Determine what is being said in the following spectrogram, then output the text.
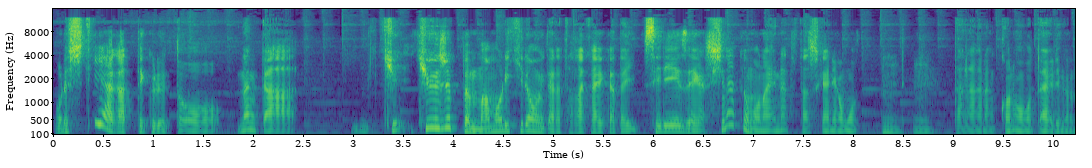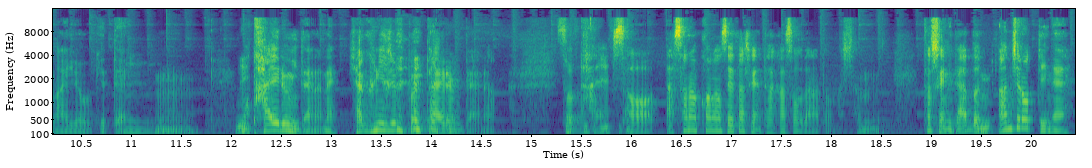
俺、シティ上がってくると、なんか、きゅ90分守りきろうみたいな戦い方、セリエ勢がしなくもないなって確かに思っうんうんたな、なんかこのお便りの内容を受けて。ううんん。ねもう耐えるみたいなね。120分耐えるみたいな。そうだね。そう。あその可能性確かに高そうだなと思いました。うん、確かに。で、あと、うんアンチェロッティね。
